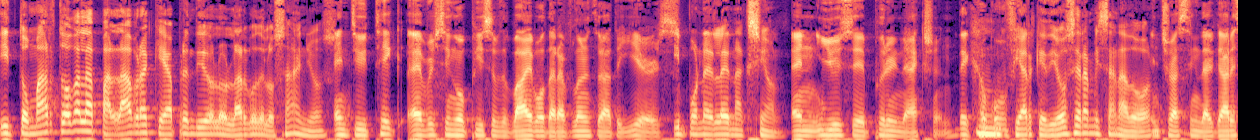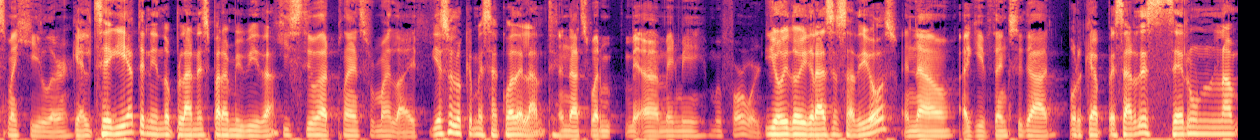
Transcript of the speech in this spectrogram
y tomar toda la palabra que he aprendido a lo largo de los años and to take every single piece of the Bible that I've learned throughout the years y ponerla en acción. and use it, put it in action, De confiar que Dios era mi sanador, and trusting that God is my healer. que Él seguía teniendo planes para mi vida He still had plans for my life, y eso es lo que me sacó adelante. and that's what uh, made me move forward. Y hoy doy gracias a Dios And now I give thanks to God porque a pesar de ser una,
